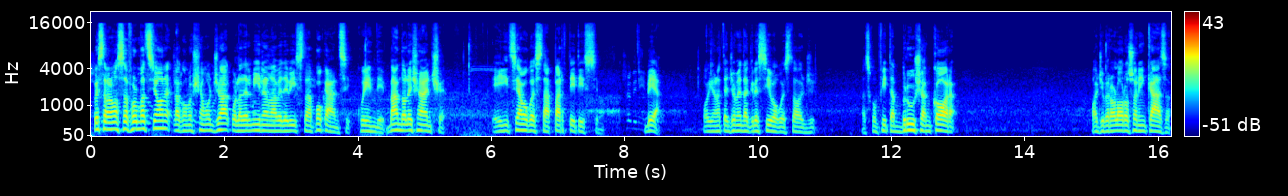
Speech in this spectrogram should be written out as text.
Questa è la nostra formazione, la conosciamo già, quella del Milan l'avete vista poc'anzi, quindi bando alle ciance e iniziamo questa partitissima. Via. Voglio un atteggiamento aggressivo quest'oggi. La sconfitta brucia ancora. Oggi però loro sono in casa.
